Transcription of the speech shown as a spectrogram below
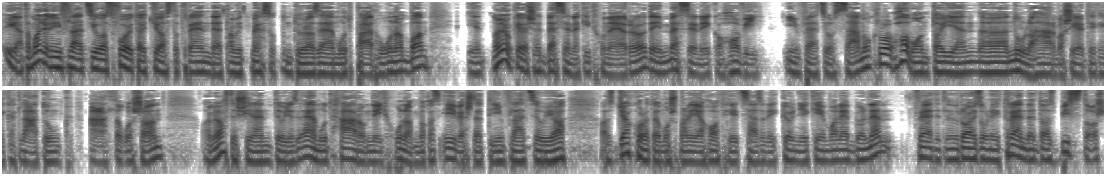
Igen, hát a magyar infláció az folytatja azt a trendet, amit megszoktunk tőle az elmúlt pár hónapban. Én nagyon keveset beszélnek itthon erről, de én beszélnék a havi inflációs számokról. Havonta ilyen 0,3-as értékeket látunk átlagosan, ami azt is jelenti, hogy az elmúlt 3-4 hónapnak az éves tett inflációja az gyakorlatilag most már ilyen 6-7 százalék környékén van. Ebből nem feltétlenül rajzolnék trendet, de az biztos,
